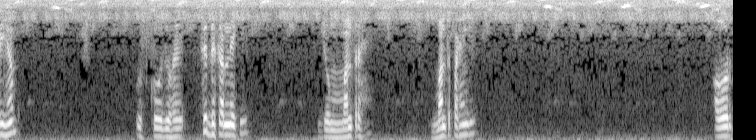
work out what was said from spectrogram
अभी हम उसको जो है सिद्ध करने की जो मंत्र है, मंत्र पढ़ेंगे। और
